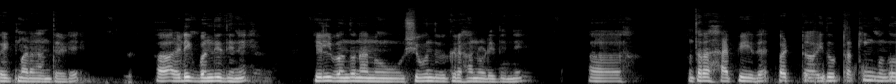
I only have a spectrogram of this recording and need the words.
ವೆಯ್ಟ್ ಮಾಡೋಣ ಅಂತೇಳಿ. ಅಡಿಗೆ ಬಂದಿದ್ದೀನಿ. ಇಲ್ಲಿ ಬಂದು ನಾನು ಶಿವಂದು ವಿಗ್ರಹ ನೋಡಿದ್ದೀನಿ. ಒಂಥರ ಹ್ಯಾಪಿ ಇದೆ. ಬಟ್ ಇದು ಟ್ರಕ್ಕಿಂಗ್ ಬಂದು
